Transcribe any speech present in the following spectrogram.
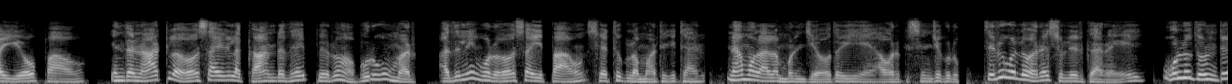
ஐயோ பாவம். இந்த நாட்டுல விவசாயிகளை காண்டதே பெரும் அபூர்வமா இருக்கு. அதுலயும் ஒரு விவசாயி பாவம் செத்துக்குள்ள மாட்டிக்கிட்டாரு. நம்மளால முடிஞ்ச உதவியை அவருக்கு செஞ்சு கொடுக்கும் திருவள்ளுவரே சொல்லியிருக்காரு உழுதுண்டு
